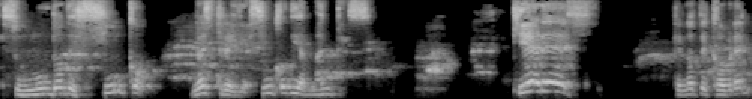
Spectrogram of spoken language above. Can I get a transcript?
es un mundo de cinco, no estrellas, cinco diamantes. ¿Quieres que no te cobren?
